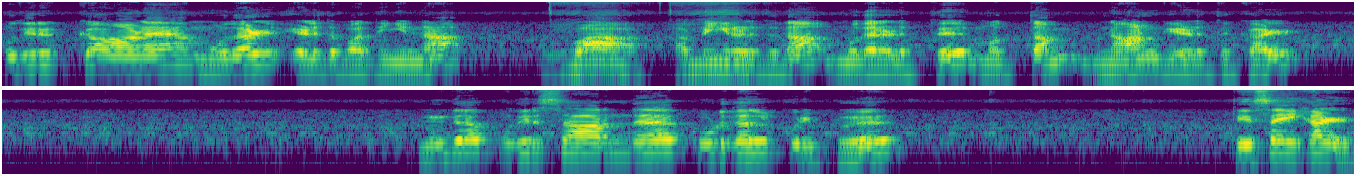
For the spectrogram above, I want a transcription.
புதிருக்கான முதல் எழுத்து பார்த்தீங்கன்னா வா அப்படிங்கிற எழுத்து தான் முதல் எழுத்து. மொத்தம் நான்கு எழுத்துக்கள். இந்த புதிர் சார்ந்த கூடுதல் குறிப்பு திசைகள்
